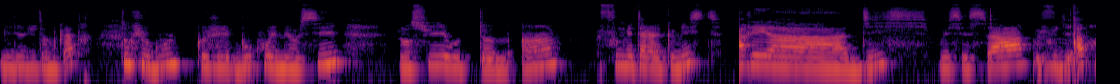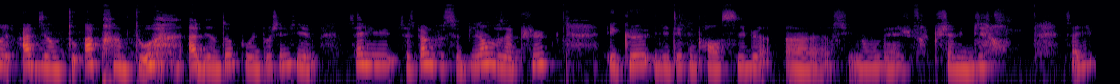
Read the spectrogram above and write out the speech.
milieu du tome 4. Tokyo Ghoul que j'ai beaucoup aimé aussi. J'en suis au tome 1. Full Metal Alchemist. Area 10. Oui, c'est ça. Je vous dis à, à bientôt, à bientôt, à bientôt pour une prochaine vidéo. Salut J'espère que ce bilan vous a plu et qu'il était compréhensible. Euh, sinon, ben, je ferai plus jamais de bilan. Salut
